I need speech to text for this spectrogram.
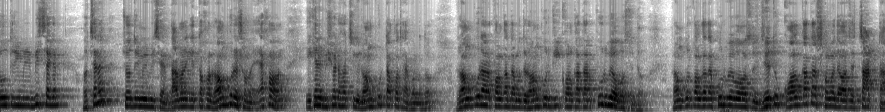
চৌত্রিশ মিনিট বিশ সেকেন্ড। হচ্ছে না? চৌত্রিশ মিনিট বিশ সেকেন্ড। তার মানে কি? তখন রংপুরের সময়। এখন এখানে বিষয়টা হচ্ছে কি? রংপুরটা কোথায় বলো তো রংপুর আর কলকাতার মধ্যে, রংপুর কি? কলকাতার পূর্বে অবস্থিত। রংপুর, কলকাতার পূর্বে অবস্থিত। যেহেতু কলকাতার সময় দেওয়া আছে চারটা,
